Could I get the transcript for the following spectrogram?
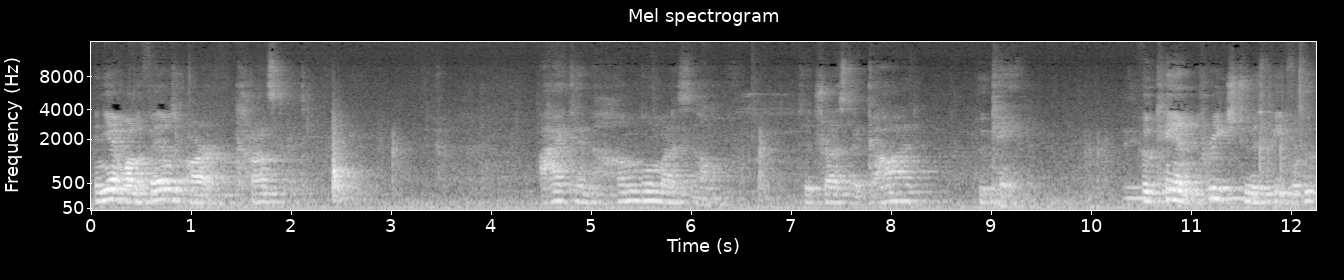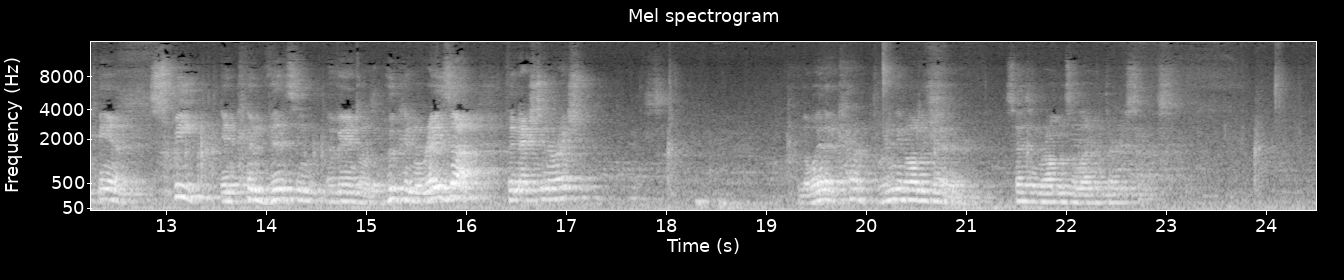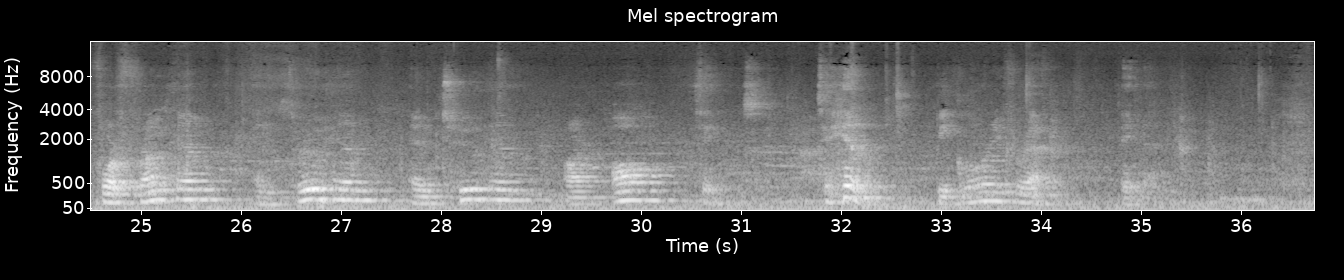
And yet, while the fails are constant, I can humble myself to trust a God who can. Who can preach to his people, who can speak in convincing evangelism, who can raise up the next generation. And the way that kind of bring it all together says in Romans 11 36 For from him and through him and to him are all things. To him be glory forever. Amen.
